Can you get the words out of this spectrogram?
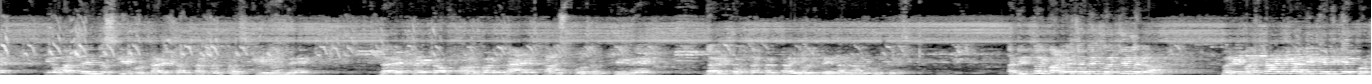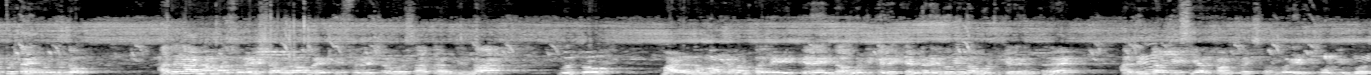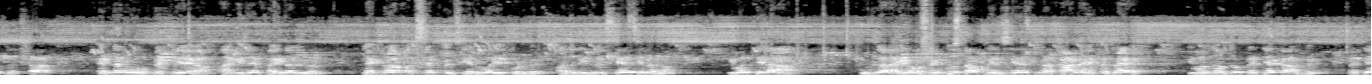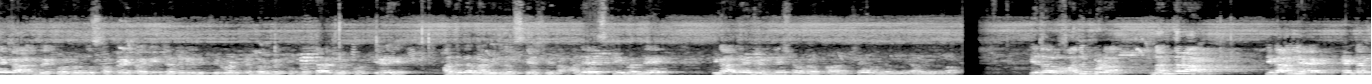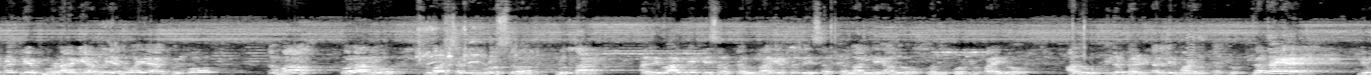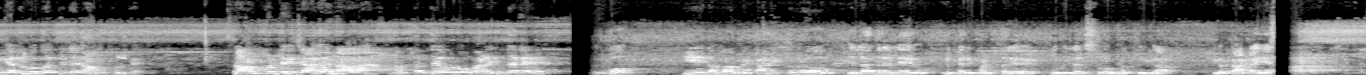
ಈಗ ಮತ್ತೆ ಒಂದು ಸ್ಕೀಮ್ ಡಲ್ಟ್ ಅಂತಕ್ಕಂಥ ಸ್ಕೀಮಲ್ಲಿ directorate of urban land transport ಅಂತೇಳಿ ಡಲ್ಟ್ ಅಂತಕ್ಕಂಥ ಯೋಜನೆಯನ್ನು ನಾನು ಹುಡುಕಿದೆ. ಅದಿತ್ತು ಭಾಳ ಜನಕ್ಕೆ ಗೊತ್ತಿರಲಿಲ್ಲ. ಬರೀ ಬಸ್ ಸ್ಟ್ಯಾಂಡ್ಗೆ ಅದಕ್ಕೆ ಇದಕ್ಕೆ ಕೊಟ್ಬಿಡ್ತಾ ಇದ್ರು ದುಡ್ಡು. ಅದನ್ನ ನಮ್ಮ ಸುರೇಶ್ ಅವರ ಬೈತಿ ಸುರೇಶ್ ಅವರ ಸಹಕಾರದಿಂದ ಇವತ್ತು ಮಾಡ, ನಮ್ಮ ಕರಂಪಲ್ಲಿ ಕೆರೆಯಿಂದ ಓಟಿಕೆರೆ ಕೆಳಗಡೆ ಇರೋದನ್ನ ಓಟಿಕೆರೆ ಅಂತಾರೆ. ಅಲ್ಲಿಂದ ಪಿ ಸಿ ಆರ್ ಕಾಂಪ್ಲೆಕ್ಸ್ ವರೆಗೂ ಎಂಟು ಕೋಟಿ ಮೂವತ್ತು ಲಕ್ಷ ಟೆಂಡರು ಪ್ರಕ್ರಿಯೆ ಆಗಿದೆ. Final letter of acceptance L O ಕೊಡಬೇಕು. ಅದನ್ನ ಇದ್ರಲ್ಲಿ ಸೇರಿಸಿಲ್ಲ ನಾವು. ಇವತ್ತಿನ ಉದ್ಘಾ ಏನೋ ಶಂಕುಸ್ಥಾಪನೆ ಸೇರಿಸಿಲ್ಲ ಕಾರಣ ಯಾಕಂದರೆ ಈ ಒಂದೊಂದು ಪ್ರತ್ಯೇಕ ಆಗಬೇಕು ಪ್ರತ್ಯೇಕ ಆಗಬೇಕು, ಒಂದೊಂದು ಸಪ್ರೇಟಾಗಿ ಜನಗಳಿಗೆ ತಿಳುವಳಿಕೆ ಬರಬೇಕು, ಗೊತ್ತಾಗಬೇಕು ಅಂತೇಳಿ ಅದನ್ನು ನಾವು ಇದರಲ್ಲಿ ಸೇರಿಸಿಲ್ಲ. ಅದೇ ಸ್ಕೀಮಲ್ಲಿ ಈಗಾಗಲೇ ಜಗದೀಶ್ ಅವರು ಅಥವಾ ಅಕ್ಷಯ್ ಅವರು ಯಾರಿದ್ರು. ಇದು, ಅದು ಕೂಡ ನಂತರ ಈಗಾಗಲೇ ಟೆಂಡರ್ ಪ್ರಕ್ರಿಯೆ ಪೂರ್ಣ ಆಗಿ ಅದು ಒ ಆಗಬೇಕು. ನಮ್ಮ ಕೋಲಾರು ಸುಭಾಷ್ ಚಂದ್ರ ಬೋಸ್ ವೃತ್ತ, ಅಲ್ಲಿ ವಾಲ್ಮೀಕಿ ಸರ್ಕಲ್ ಬಾಗೇಪಲ್ಲಿ ಸರ್ಕಲ್ ಅಲ್ಲಿ ಅದು ಒಂದು ಕೋಟಿ ರೂಪಾಯಿದು ಅದು, ಇದು ಡಲ್ಟಲ್ಲಿ ಮಾಡುವಂಥದ್ದು. ಜೊತೆಗೆ ನಿಮ್ಗೆಲ್ರಿಗೂ ಗೊತ್ತಿದೆ ರಾಮಕುಂಟೆ. ರಾಮಕುಂಟೆ ಜಾಗನ ನಮ್ಮ ತಂದೆಯವರು ಭಾಳ ಹಿಂದೆನೆ. ಈ ನಮ್ಮ ಮೆಕ್ಯಾನಿಕ್ಗಳು ಎಲ್ಲದರಲ್ಲಿ ರಿಪೇರಿ ಮಾಡ್ತಾರೆ ಟೂ ವೀಲರ್ಸು ಮತ್ತು ಈಗ ಈಗ ಟಾಟಾ ಎಸ್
